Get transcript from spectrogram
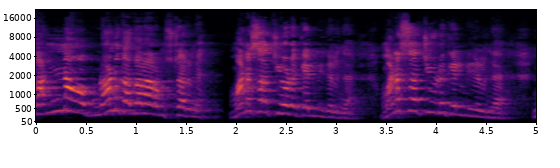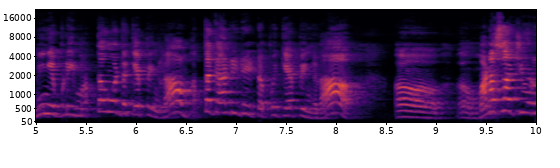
கண்ணான்னு கதற ஆரம்பிச்சிட்டாருங்க. மனசாட்சியோட கேள்விகளுங்க. மனசாட்சியோட கேள்விகளுங்க. நீங்கள் இப்படி மற்றவங்ககிட்ட கேட்பீங்களா மற்ற கேண்டிடேட்டை போய் கேட்பீங்களா மனசாட்சியோட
